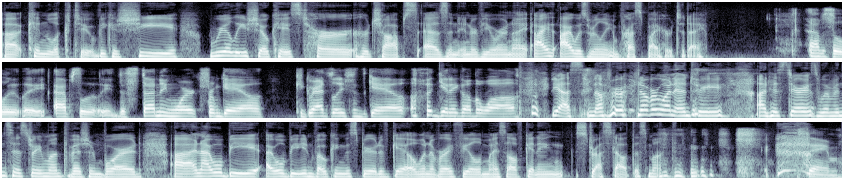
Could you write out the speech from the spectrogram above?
uh, can look to because she really showcased her her chops as an interviewer, and I, I, I was really impressed by her today. Absolutely. Absolutely. The stunning work from Gayle Congratulations, Gayle, getting on the wall. yes, number number one entry on Hysteria's Women's History Month vision board, uh, and I will be I will be invoking the spirit of Gayle whenever I feel myself getting stressed out this month. Same.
